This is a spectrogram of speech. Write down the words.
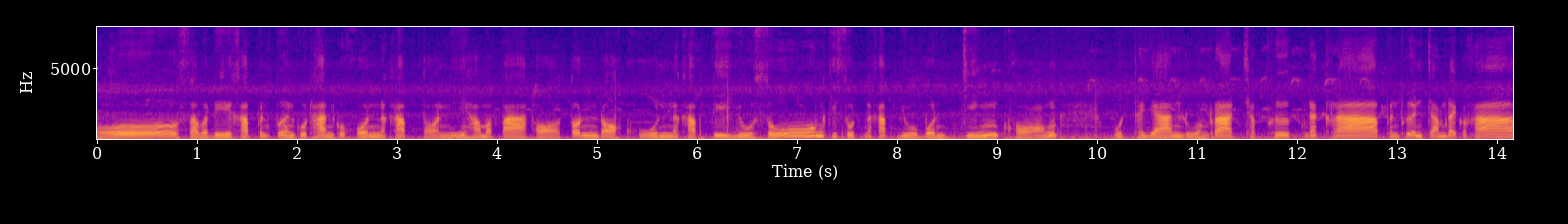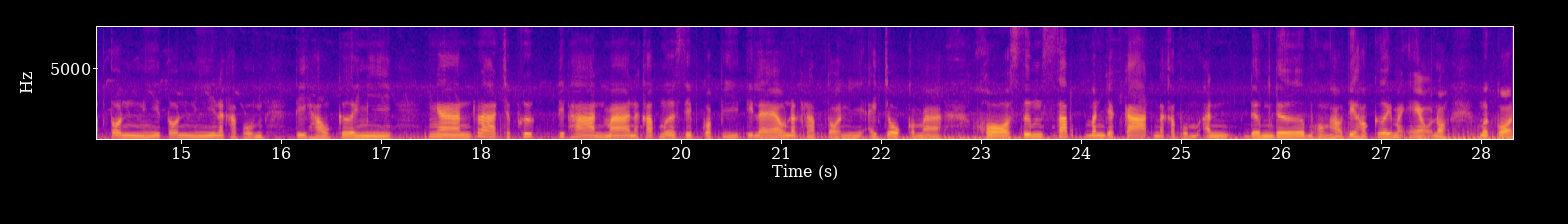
โอ้สวัสดีครับเพื่อนๆกู้ท่านกู้คนนะครับ ตอนนี้เฮามาปลาพอต้นดอกคูณนะครับ ที่อยู่สูงที่สุดนะครับ อยู่บนจิงของ อุทยานหลวงราชพฤกษ์นะครับ เพื่อนๆจำได้ก็ครับ ต้นนี้ต้นนี้นะครับผมที่เฮาเคยมีงานราชพฤกษ์ที่ผ่านมานะครับ เมื่อ 10 กว่าปีที่แล้วนะครับ ตอนนี้ไอ้โจกก็มา ขอซึมซับบรรยากาศนะครับผมอันเดิมๆของเฮาที่เฮาเคยมาแอวเนาะเมื่อก่อน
